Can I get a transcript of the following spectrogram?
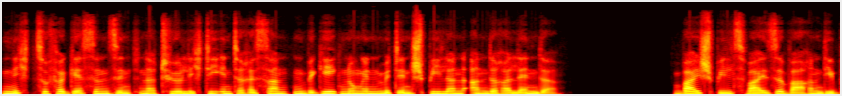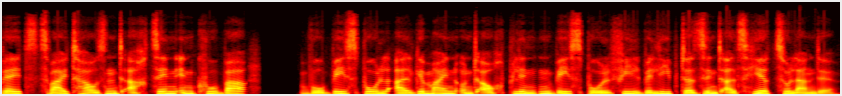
Nicht zu vergessen sind natürlich die interessanten Begegnungen mit den Spielern anderer Länder. Beispielsweise waren die Bates 2018 in Kuba, wo Baseball allgemein und auch Blinden-Baseball viel beliebter sind als hierzulande.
